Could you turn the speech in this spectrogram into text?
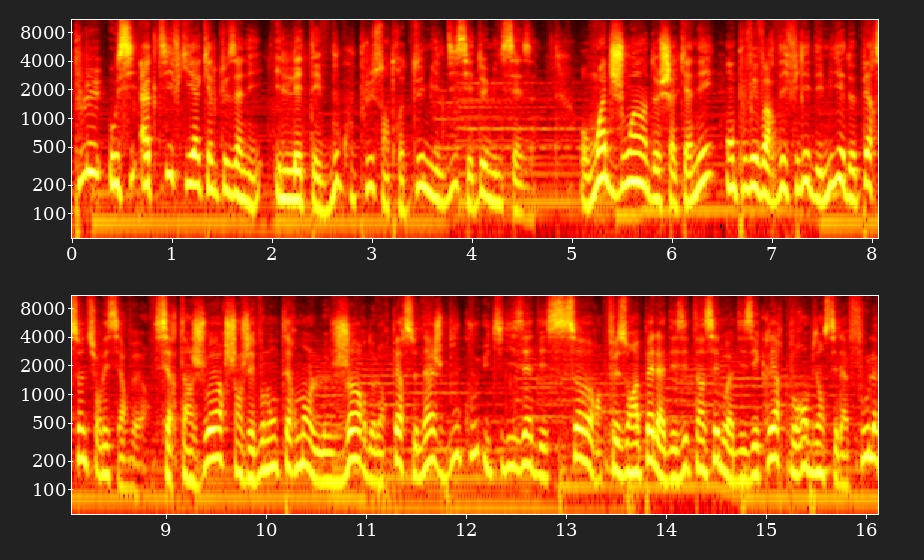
plus aussi actif qu'il y a quelques années. Il l'était beaucoup plus entre 2010 et 2016. Au mois de juin de chaque année, on pouvait voir défiler des milliers de personnes sur les serveurs. Certains joueurs changeaient volontairement le genre de leur personnage, beaucoup utilisaient des sorts faisant appel à des étincelles ou à des éclairs pour ambiancer la foule,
